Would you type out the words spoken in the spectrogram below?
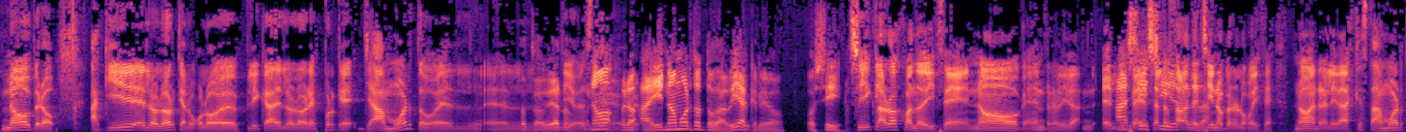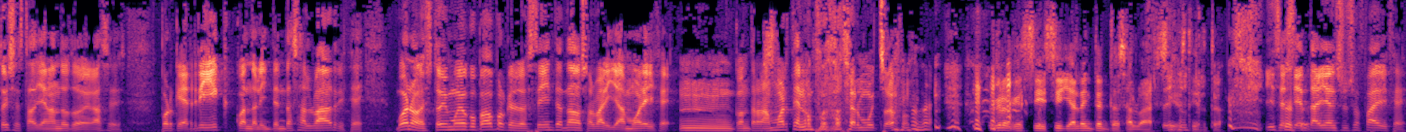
No, pero aquí el olor, que luego lo explica, el olor es porque ya ha muerto el, el No, todavía no. tío este. No, pero ahí no ha muerto todavía, creo. ¿O sí? Sí, claro, es cuando dice, no, que en realidad, él Ah, dice, sí, es el sí, es restaurante chino, pero luego dice, no, en realidad es que está muerto y se está llenando todo de gases. Porque Rick, cuando le intenta salvar, dice, bueno, estoy muy ocupado porque lo estoy intentando salvar y ya muere y dice, "Mm, contra la muerte no puedo hacer mucho. Yo creo que sí, sí, ya lo intento salvar, sí, es cierto. y se sienta ahí en su sofá y dice,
